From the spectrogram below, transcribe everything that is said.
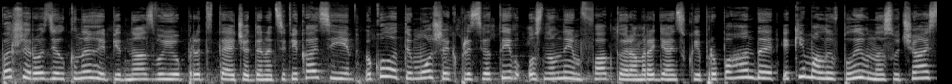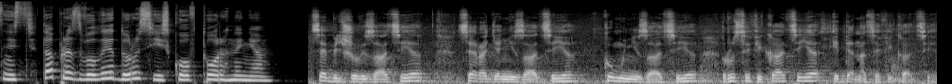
Перший розділ книги під назвою Предтеча денацифікації Микола Тимошик присвятив основним факторам радянської пропаганди, які мали вплив на сучасність та призвели до російського вторгнення. Це більшовізація, це радянізація, комунізація, русифікація і денацифікація.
